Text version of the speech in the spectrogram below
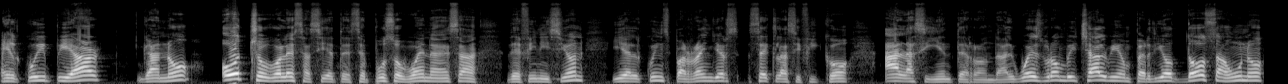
el QPR ganó 8 goles a 7. Se puso buena esa definición y el Queens Park Rangers se clasificó a la siguiente ronda. El West Bromwich Albion perdió 2 a 1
